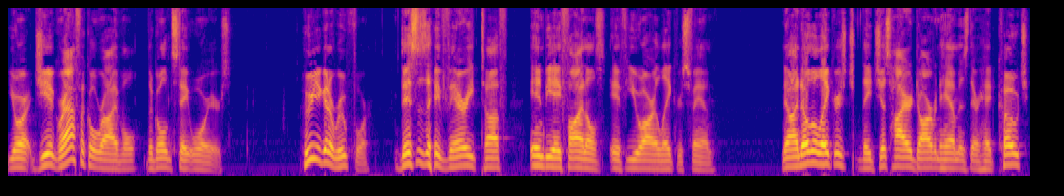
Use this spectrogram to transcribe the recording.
your geographical rival, the Golden State Warriors. Who are you going to root for? This is a very tough NBA Finals if you are a Lakers fan. Now, I know the Lakers, they just hired Darvin Ham as their head coach.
